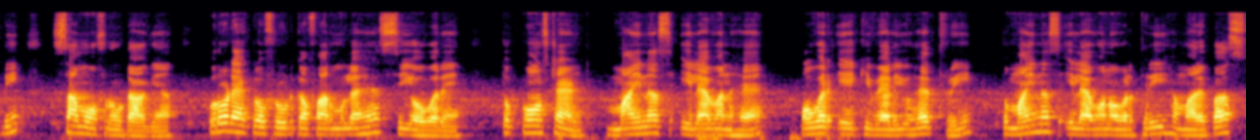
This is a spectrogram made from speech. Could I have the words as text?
three sum of root आ गया। प्रोडक्ट ऑफ़ रूट का फार्मूला है c ओवर a तो कांस्टेंट माइनस इलेवन है ओवर a की वैल्यू है थ्री तो माइनस इलेवन ओवर थ्री हमारे पास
